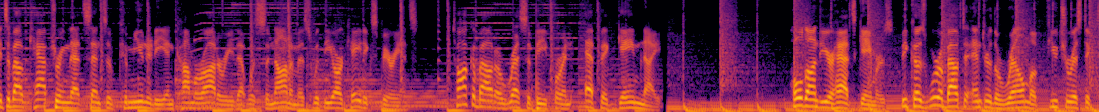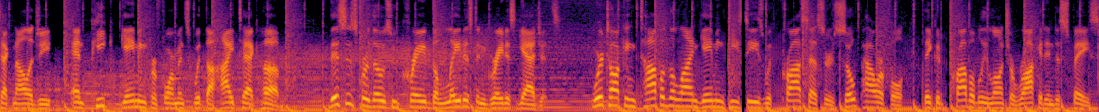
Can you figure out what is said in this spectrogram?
It's about capturing that sense of community and camaraderie that was synonymous with the arcade experience. Talk about a recipe for an epic game night. Hold on to your hats gamers, because we're about to enter the realm of futuristic technology and peak gaming performance with the high-tech Hub. This is for those who crave the latest and greatest gadgets. We're talking top-of-the-line gaming PCs with processors so powerful they could probably launch a rocket into space,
